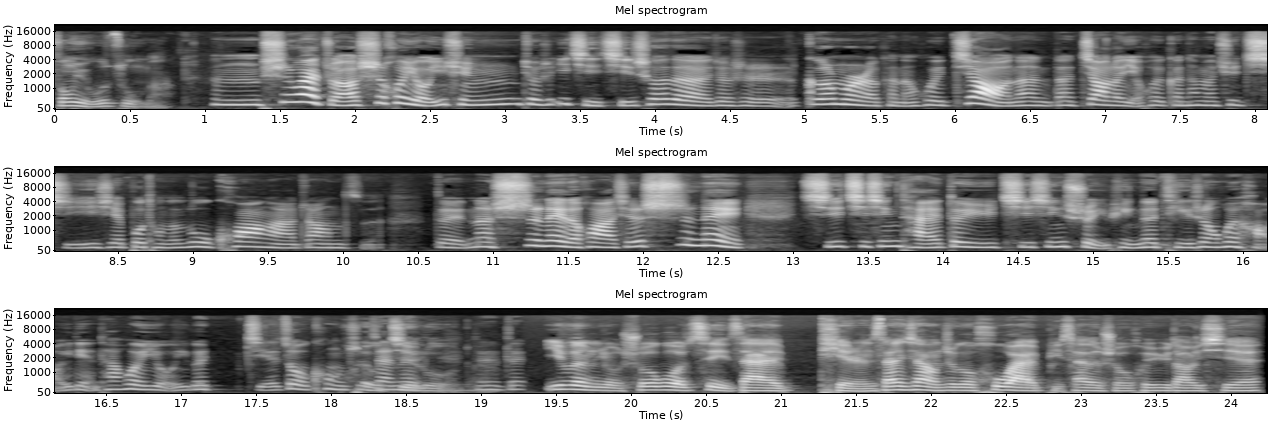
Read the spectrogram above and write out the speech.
风雨无阻嘛。嗯，室外主要是会有一群就是一起骑车的，就是哥们儿可能会叫，那那叫了也会跟他们去骑一些不同的路况啊，这样子。对，那室内的话，其实室内骑骑行台对于骑行水平的提升会好一点，它会有一个节奏控制在那。对对对，even 有说过自己在铁人三项这个户外比赛的时候会遇到一些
